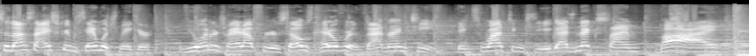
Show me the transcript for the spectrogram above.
So that's the ice cream sandwich maker. If you want to try it out for yourselves, head over to Vat19. Thanks for watching. See you guys next time. Bye.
